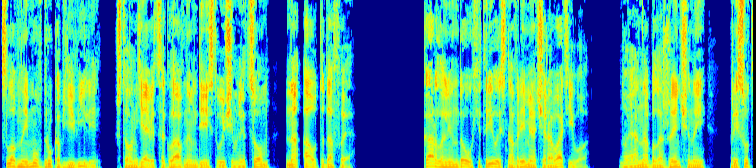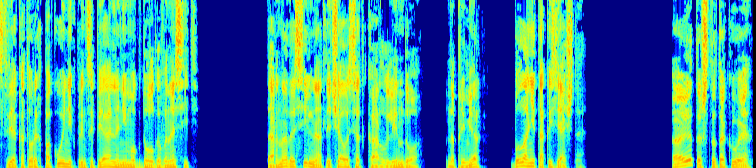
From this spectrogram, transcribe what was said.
словно ему вдруг объявили, что он явится главным действующим лицом на аутодафе. Карла Линдо ухитрилась на время очаровать его, но и она была женщиной, присутствие которых покойник принципиально не мог долго выносить. Торнадо сильно отличалась от Карлы Линдо. Например, была не так изящна. «А это что такое?»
